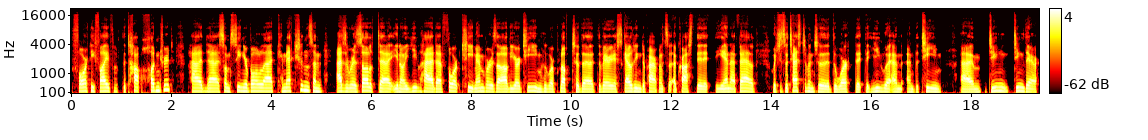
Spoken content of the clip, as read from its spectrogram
forty five of the top hundred had uh, some Senior Bowl uh, connections, and as a result, uh, you know you had uh, four key members of your team who were plucked to the the various scouting departments across the the NFL, which is a testament to the work that, that you and and the team um do do there.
